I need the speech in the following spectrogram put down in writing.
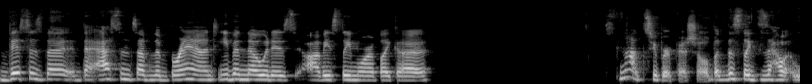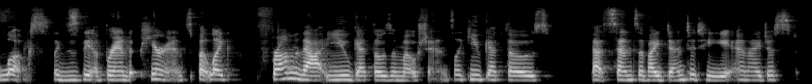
this is the the essence of the brand, even though it is obviously more of like a it's not superficial, but this like this is how it looks. Like this is the brand appearance. But like from that you get those emotions. Like you get those that sense of identity. And I just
